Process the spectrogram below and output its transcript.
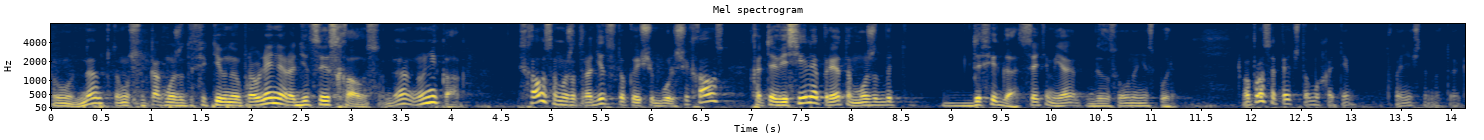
Вот, да? Потому что как может эффективное управление родиться из хаоса? Да? Ну, никак. Из хаоса может родиться только еще больший хаос, хотя веселье при этом может быть дофига. С этим я, безусловно, не спорю. Вопрос опять, что мы хотим в конечном итоге.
